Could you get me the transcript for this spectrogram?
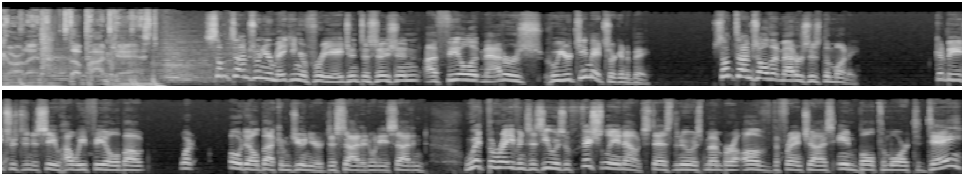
Carlin, the podcast. Sometimes when you're making a free agent decision, I feel it matters who your teammates are going to be. Sometimes all that matters is the money. Going to be interesting to see how we feel about what Odell Beckham Jr. decided when he signed with the Ravens as he was officially announced as the newest member of the franchise in Baltimore today.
